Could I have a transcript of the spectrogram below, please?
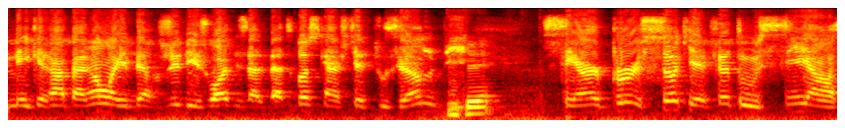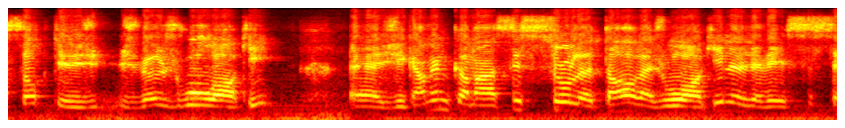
mes grands-parents ont hébergé des joueurs des Albatros quand j'étais tout jeune. Puis c'est un peu ça qui a fait aussi en sorte que je, veux jouer au hockey. Euh, j'ai quand même commencé sur le tard à jouer au hockey. là. J'avais 6-7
